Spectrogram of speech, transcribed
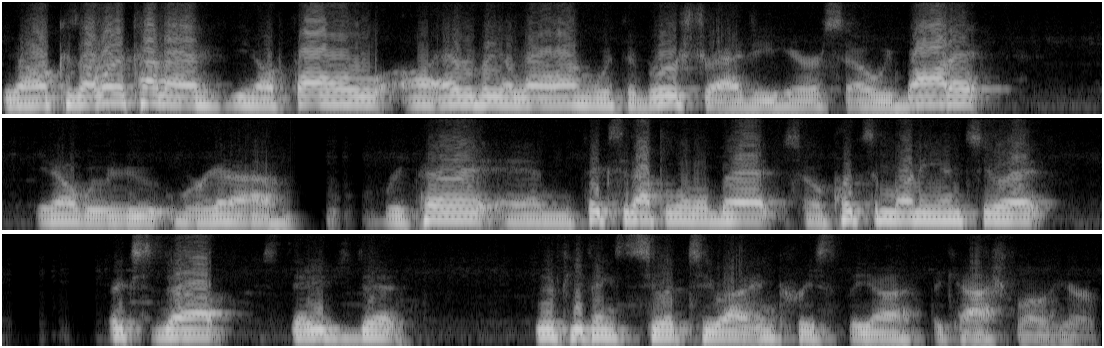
you know, because I want to kind of, you know, follow uh, everybody along with the BRRRR strategy here. So we bought it, you know, we, we're going to repair it and fix it up a little bit. So put some money into it, fix it up, staged it, do a few things to it to uh, increase the, uh, the cash flow here.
